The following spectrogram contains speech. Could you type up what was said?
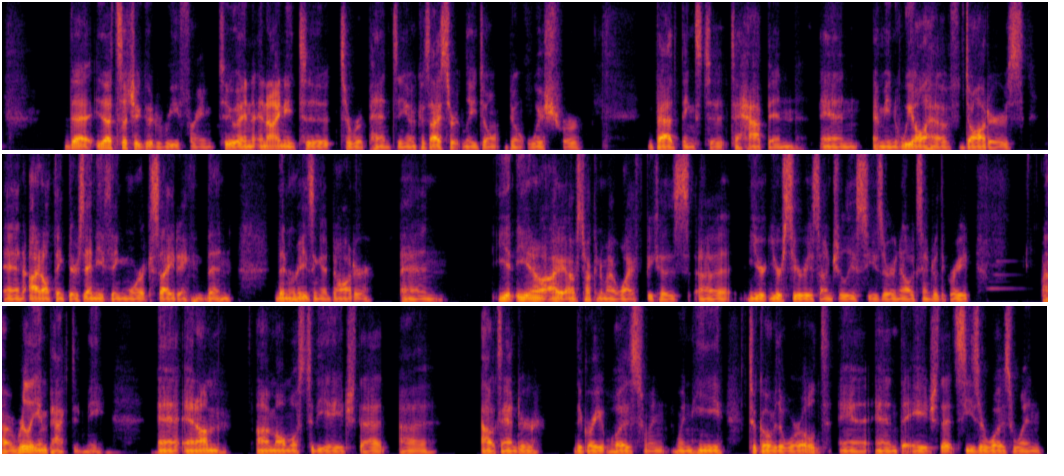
that that's such a good reframe too. And and I need to to repent, you know, because I certainly don't don't wish for bad things to to happen. And I mean, we all have daughters, and I don't think there's anything more exciting than than raising a daughter. And you, you know, I, I was talking to my wife because uh, your your series on Julius Caesar and Alexander the Great uh, really impacted me and, and I'm I'm almost to the age that uh, Alexander the Great was when when he took over the world, and and the age that Caesar was when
